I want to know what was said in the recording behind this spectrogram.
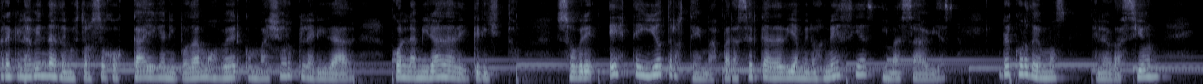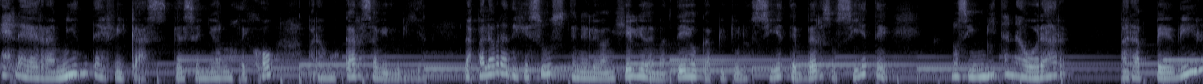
para que las vendas de nuestros ojos caigan y podamos ver con mayor claridad, con la mirada de Cristo, sobre este y otros temas para ser cada día menos necias y más sabias. Recordemos que la oración es la herramienta eficaz que el Señor nos dejó para buscar sabiduría. Las palabras de Jesús en el Evangelio de Mateo capítulo 7, verso 7 nos invitan a orar para pedir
